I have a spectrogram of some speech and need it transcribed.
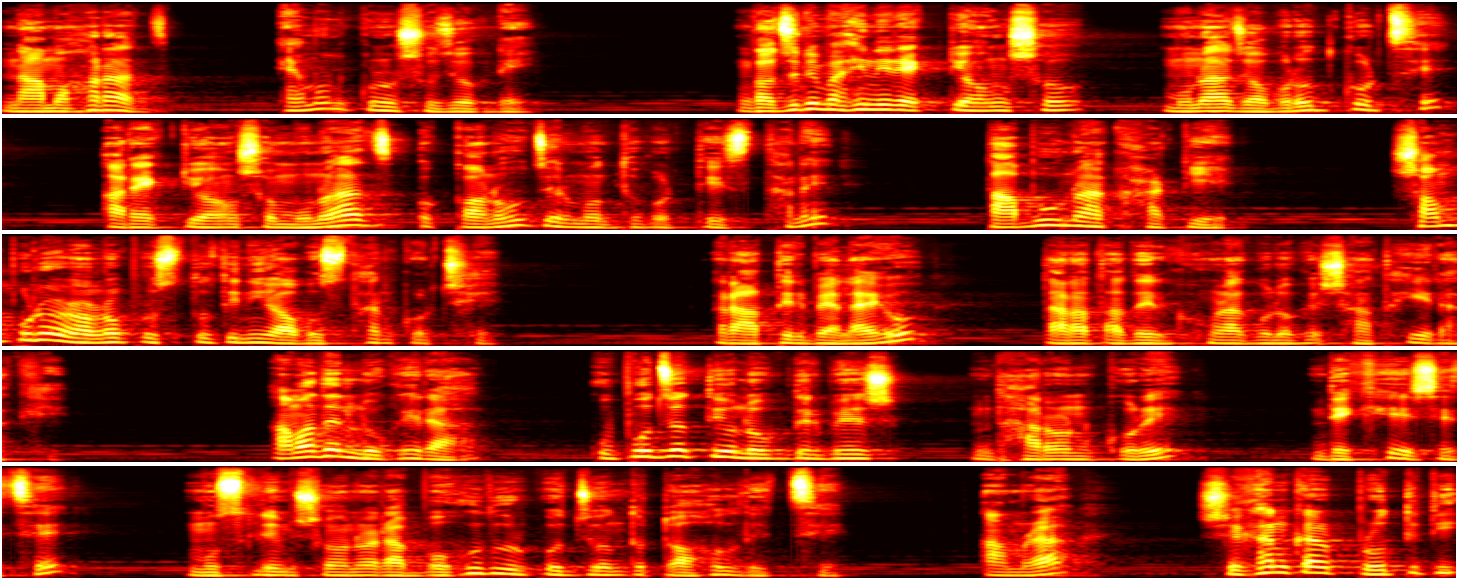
না মহারাজ, এমন কোনো সুযোগ নেই। গজনী বাহিনীর একটি অংশ মুনাজ অবরোধ করছে আর একটি অংশ মুনাজ ও কনৌজের মধ্যবর্তী স্থানে তাঁবু না খাটিয়ে সম্পূর্ণ রণপ্রস্তুতি নিয়ে অবস্থান করছে। রাতের বেলায়ও তারা তাদের ঘোড়াগুলোকে সাথেই রাখে। আমাদের লোকেরা উপজাতীয় লোকদের বেশ ধারণ করে দেখে এসেছে, মুসলিম সৈন্যরা বহুদূর পর্যন্ত টহল দিচ্ছে। আমরা সেখানকার প্রতিটি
